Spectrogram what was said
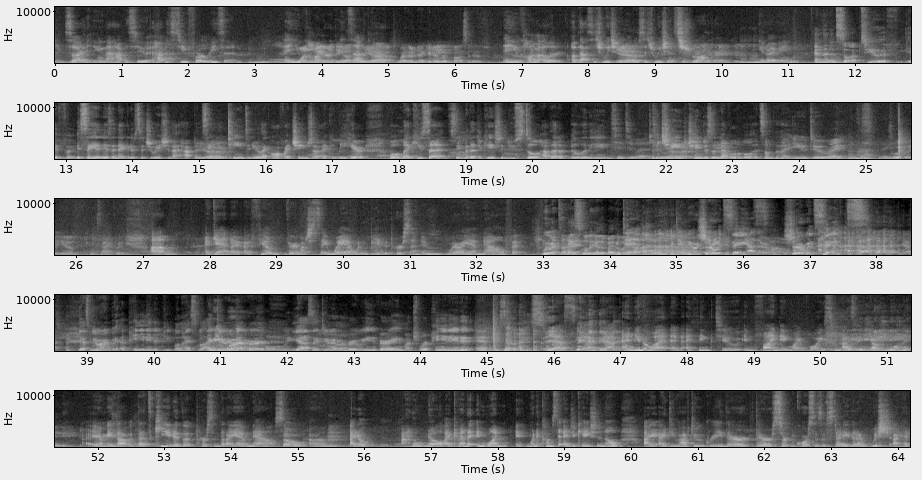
Yeah. So everything that happens to you, it happens to you for a reason. Mm-hmm. And you One come, way or the exactly. other, yeah. Whether negative or mm-hmm. positive. And you come out of that situation or Yeah. those situations stronger. Mm-hmm. You know what I mean? and then it's still up to you if if say it is a negative situation that happens in your teens and you're like oh if i change that i could be here well like you said same with education you still have that ability To do it. to change change is inevitable it's something that you do right Exactly. so what about you Exactly. Um, again, I, I feel very much the same way. I wouldn't be the person and where I am now if it. we went to high school together by the We way did. We did. We were Sherwood Saints. together. Sherwood Saints. Yeah. Yes, we were opinionated people in high school. I We do were, remember. holy. Yes, I do remember. We very much were opinionated, and we said our piece. Yes, yeah, yeah. And you know what? And I think too, in finding my voice as a young woman, I I mean that that's key to the person that I am now. So um, I don't. I don't know. I kind of in one it, when it comes to education though, I, I do have to agree there are, there are certain courses of study that I wish I had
